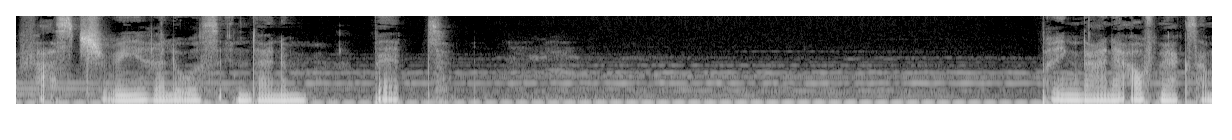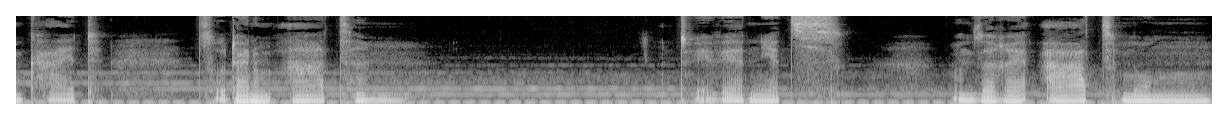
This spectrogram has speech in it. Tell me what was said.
fast schwerelos in deinem Bett. Bring deine Aufmerksamkeit zu deinem Atem wir werden jetzt unsere Atmung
